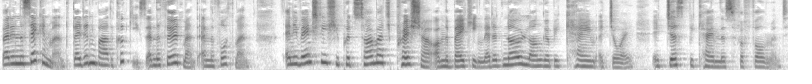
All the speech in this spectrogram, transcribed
But in the second month, they didn't buy the cookies, and the third month, and the fourth month. And eventually, she put so much pressure on the baking that it no longer became a joy. It just became this fulfillment.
